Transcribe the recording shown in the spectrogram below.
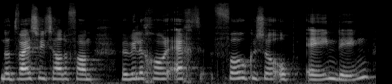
Omdat wij zoiets hadden van, we willen gewoon echt focussen op één ding.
